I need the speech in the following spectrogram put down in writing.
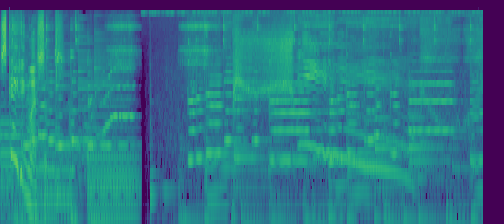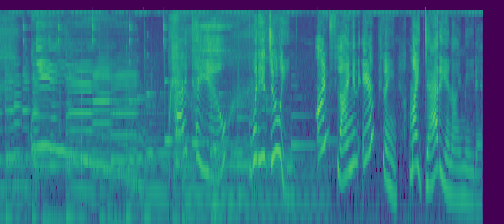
Skating lessons. What are you doing? I'm flying an airplane. My daddy and I made it.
